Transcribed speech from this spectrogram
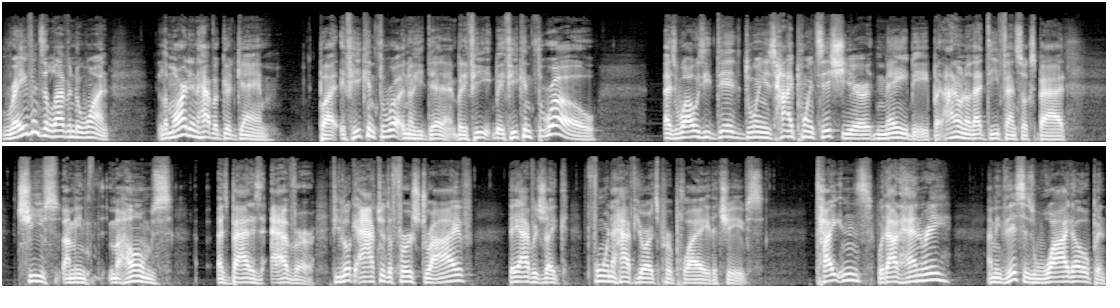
Ravens eleven to one. Lamar didn't have a good game, but if he can throw, no, he didn't. But if he if he can throw as well as he did during his high points this year, maybe. But I don't know. That defense looks bad. Chiefs. I mean, Mahomes as bad as ever. If you look after the first drive, they averaged like four and a half yards per play. The Chiefs. Titans without Henry. I mean, this is wide open.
